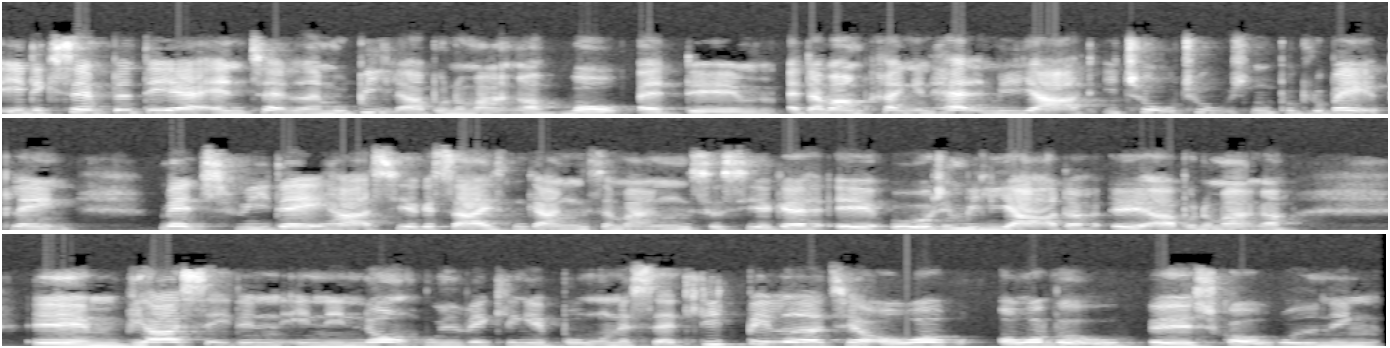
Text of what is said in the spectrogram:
Et eksempel det er antallet af mobilabonnementer, hvor at, øh, at der var omkring en halv milliard i 2000 på global plan, mens vi i dag har cirka 16 gange så mange, så cirka øh, 8 milliarder øh, abonnementer. Øh, vi har også set en, en enorm udvikling i brugen af satellitbilleder til at over, overvåge øh, skovrydning,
